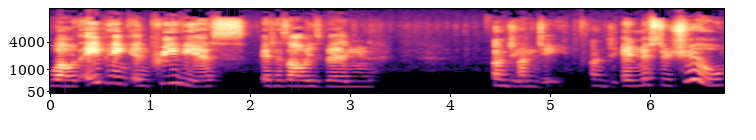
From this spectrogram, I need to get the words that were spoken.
well with A Pink in previous it has always been Eunji. Eunji Eunji. and Mr. Chu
